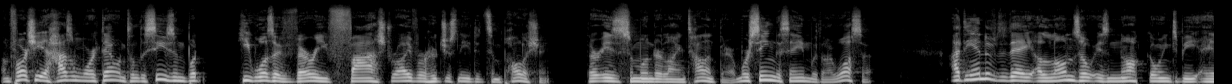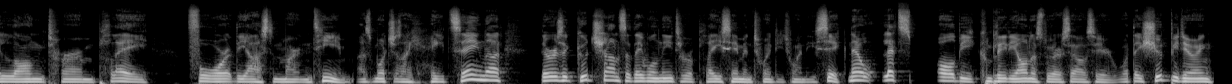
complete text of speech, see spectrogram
Unfortunately, it hasn't worked out until the season, but he was a very fast driver who just needed some polishing. There is some underlying talent there. And we're seeing the same with Iwasa. At the end of the day, Alonso is not going to be a long term play for the Aston Martin team. As much as I hate saying that, there is a good chance that they will need to replace him in 2026. Now, let's all be completely honest with ourselves here. What they should be doing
